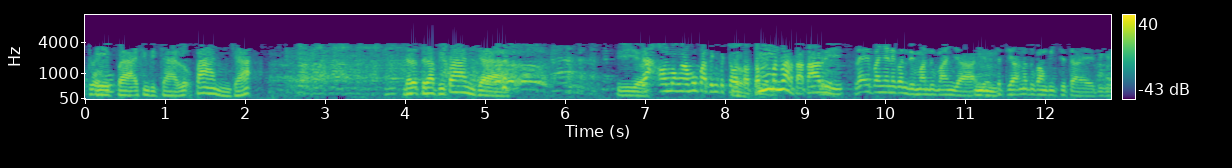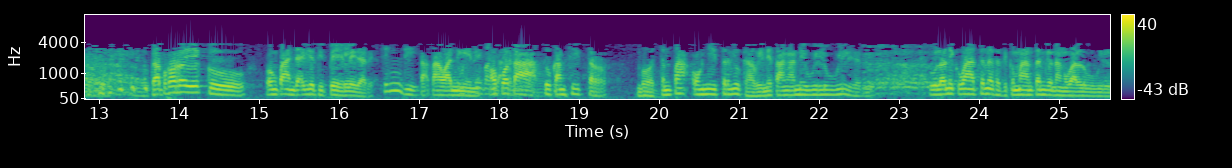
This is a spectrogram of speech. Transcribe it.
Tibake sing dijaluk panjak. Jaluk terapi panjak. Iya. Ya omonganmu pating pecotot. Temen lah tak tari. Lek panjene kon dimantu manja, ya Hmm. sediakno tukang pijet ae pikiran. Gak perkara iku. Wong panjak iki dipilih jare. Sing ndi? Tak tawani ngene. Panjak Apa tak tukang siter? Mboten Pak, wong nyiter yo gawene tangane wil-wil jare. Kula niku nek dadi kemanten kok nang waluwil.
